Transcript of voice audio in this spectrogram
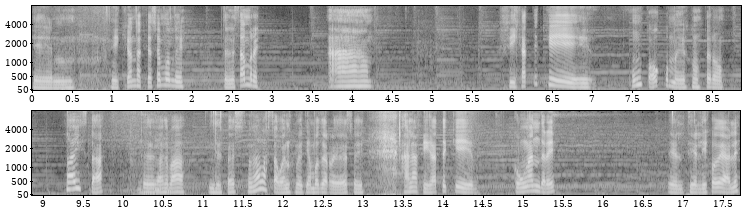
Em, ¿Y qué onda? ¿Qué hacemos? Le? ¿Tenés hambre? Ah, fíjate que un poco me dijo, pero ahí está. Entonces, va, después, ah, está bueno, metíamos de regreso. Y, ala, fíjate que con André, el, el hijo de Ale,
